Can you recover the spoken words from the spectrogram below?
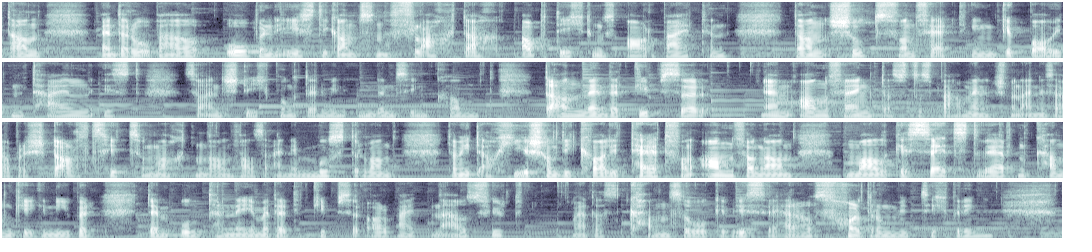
Dann, wenn der Rohbau oben ist, die ganzen Flachdachabdichtungsarbeiten. Dann Schutz von fertigen Gebäudenteilen ist so ein Stichpunkt, der mir in den Sinn kommt. Dann, wenn der Gipser ähm, anfängt, dass das Baumanagement eine saubere Startsitzung macht und allenfalls eine Musterwand, damit auch hier schon die Qualität von Anfang an mal gesetzt werden kann gegenüber dem Unternehmer, der die Gipserarbeiten ausführt. Ja, das kann so gewisse Herausforderungen mit sich bringen.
